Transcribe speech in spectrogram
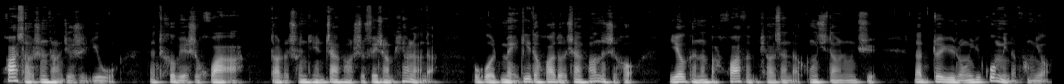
花草生长就是宜物，那特别是花啊，到了春天绽放是非常漂亮的。不过美丽的花朵绽放的时候，也有可能把花粉飘散到空气当中去。那对于容易过敏的朋友，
